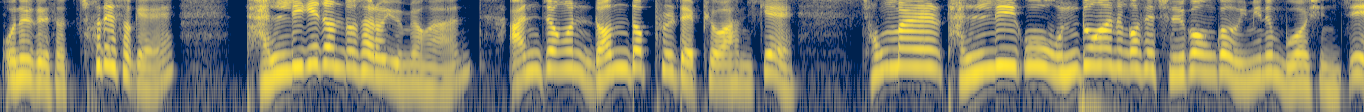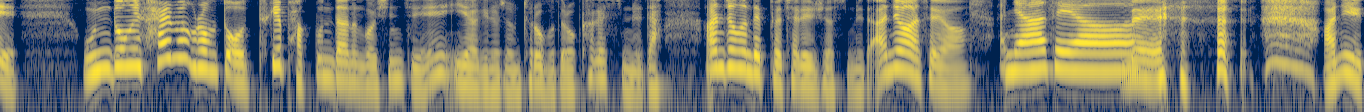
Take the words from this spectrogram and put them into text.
오늘 그래서 초대석에 달리기 전도사로 유명한 안정은 런더풀 대표와 함께 정말 달리고 운동하는 것의 즐거움과 의미는 무엇인지 운동이 삶을 그럼 또 어떻게 바꾼다는 것인지 이야기를 좀 들어보도록 하겠습니다. 안정은 대표 차례해 주셨습니다. 안녕하세요. 안녕하세요. 네. 아니,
